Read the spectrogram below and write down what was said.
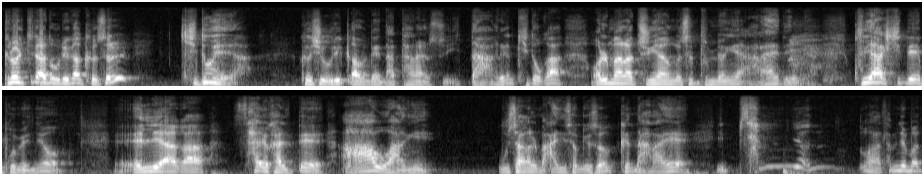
그럴지라도 우리가 그것을 기도해야 그것이 우리 가운데 나타날 수 있다. 그러니까 기도가 얼마나 중요한 것을 분명히 알아야 됩니다. 구약 시대에 보면요. 엘리야가 사역할 때 아 왕이 우상을 많이 섬겨서 그 나라에 3년 동안 3년 동안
